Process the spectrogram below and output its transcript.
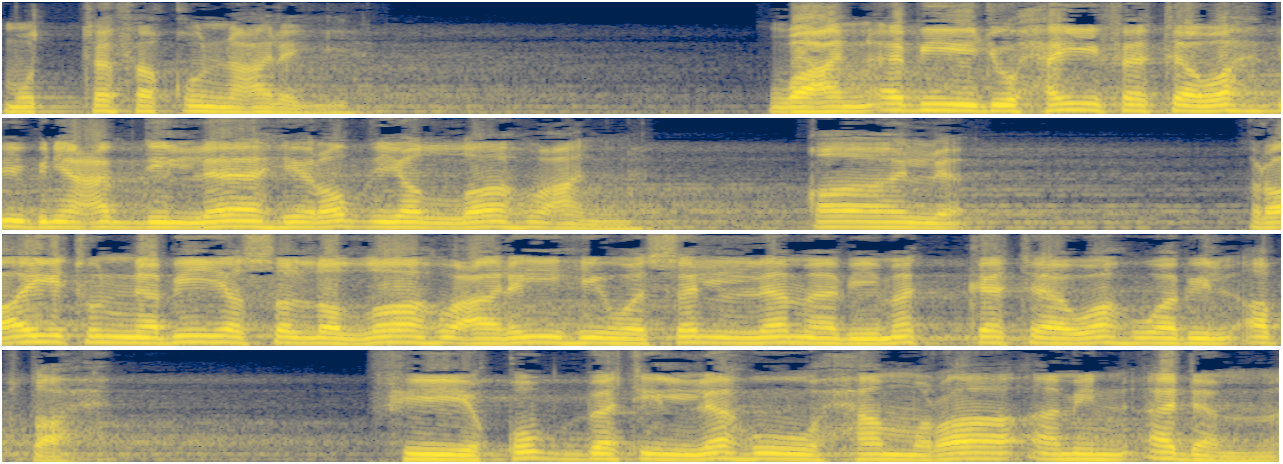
متفق عليه. وعن أبي جحيفة وهب بن عبد الله رضي الله عنه قال رأيت النبي صلى الله عليه وسلم بمكة وهو بالأبطح في قبة له حمراء من أدم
